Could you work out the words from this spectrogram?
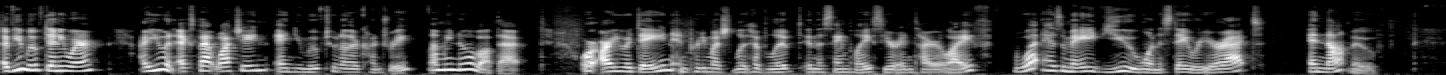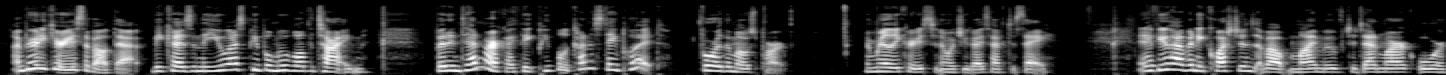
Have you moved anywhere? Are you an expat watching and you moved to another country? Let me know about that. Or are you a Dane and pretty much li have lived in the same place your entire life? What has made you want to stay where you're at and not move? I'm pretty curious about that because in the US people move all the time. But in Denmark, I think people kind of stay put for the most part. I'm really curious to know what you guys have to say. And if you have any questions about my move to Denmark or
